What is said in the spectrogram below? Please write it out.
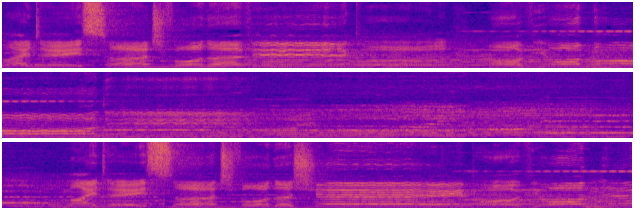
My days the vehicle of your body. My days search for the shape of your name,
